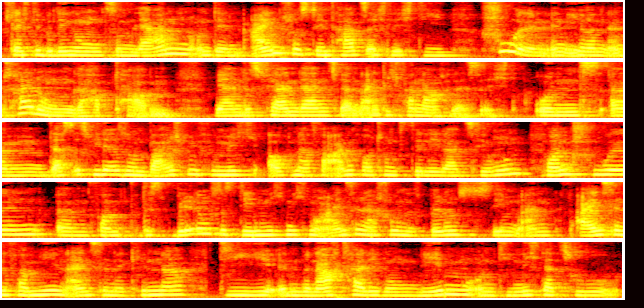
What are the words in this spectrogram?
schlechte Bedingungen zum Lernen und den Einfluss, den tatsächlich die Schulen in ihren Entscheidungen gehabt haben während des Fernlernens, werden eigentlich vernachlässigt. Und ähm, das ist wieder so ein Beispiel für mich auch einer Verantwortungsdelegation von Schulen, ähm, vom des Bildungssystems, nicht, nicht nur einzelner Schulen, das Bildungssystem an einzelne Familien, einzelne Kinder Kinder, die in Benachteiligungen leben und die nicht dazu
